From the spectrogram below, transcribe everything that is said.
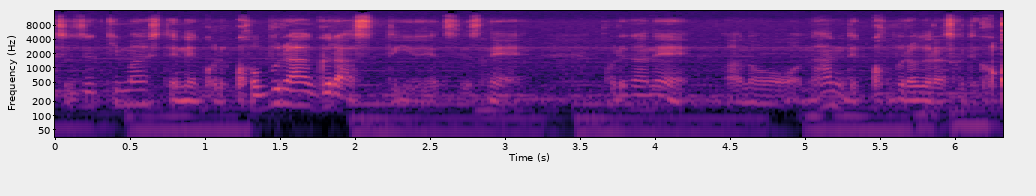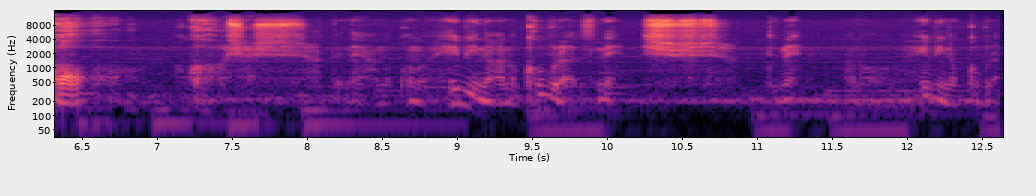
続きましてねこれコブラグラスっていうやつですね。これがねあのなんでコブラグラスかってこうこうシュッシュってねあのこのヘビのあのコブラですね。シュッシュってねあのヘビのコブラ。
